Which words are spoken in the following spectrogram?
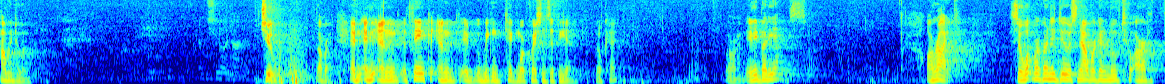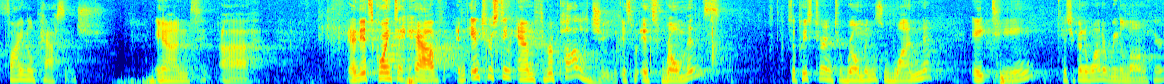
How are we doing? Chew. All right. And, and, and think, and we can take more questions at the end. Okay? All right. Anybody else? All right. So, what we're going to do is now we're going to move to our final passage. And uh, and it's going to have an interesting anthropology. It's, it's Romans. So please turn to Romans 1 18, because you're going to want to read along here.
